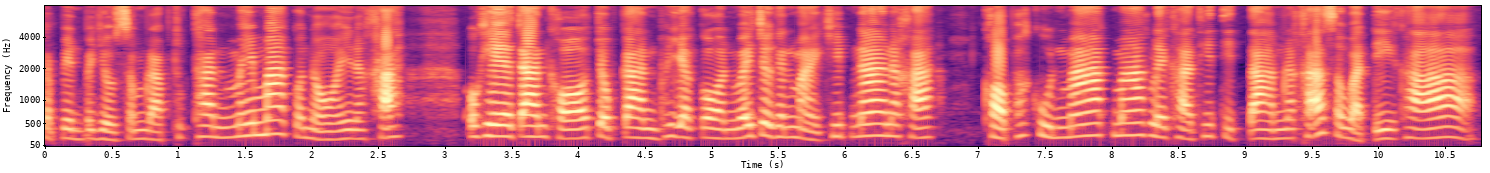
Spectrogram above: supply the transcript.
จะเป็นประโยชน์สำหรับทุกท่านไม่มากก็น้อยนะคะ โอเค อาจารย์ขอจบการพยากรณ์ไว้เจอกันใหม่คลิปหน้านะคะ ขอบพระคุณมากมากเลยค่ะที่ติดตามนะคะ สวัสดีค่ะ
